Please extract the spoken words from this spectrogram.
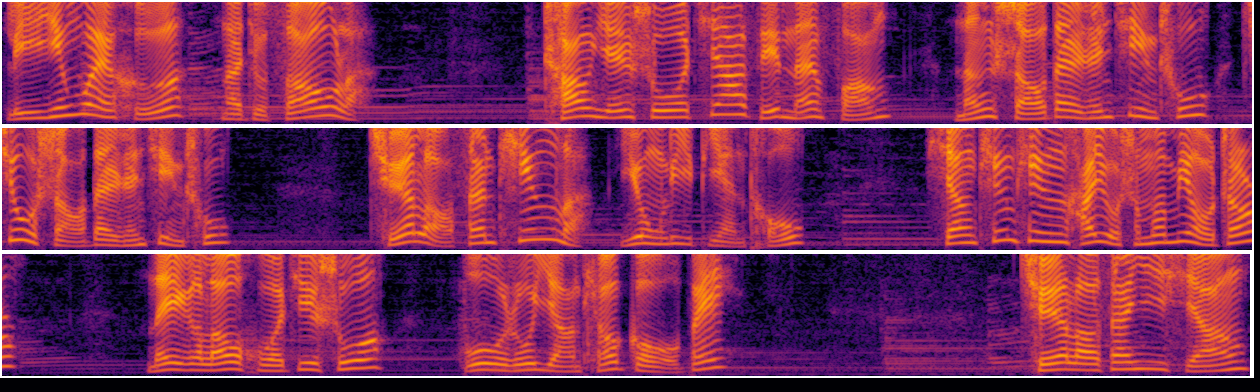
里应外合，那就糟了。常言说家贼难防，能少带人进出就少带人进出。”瘸老三听了，用力点头，想听听还有什么妙招。那个老伙计说：“不如养条狗呗。”瘸老三一想，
